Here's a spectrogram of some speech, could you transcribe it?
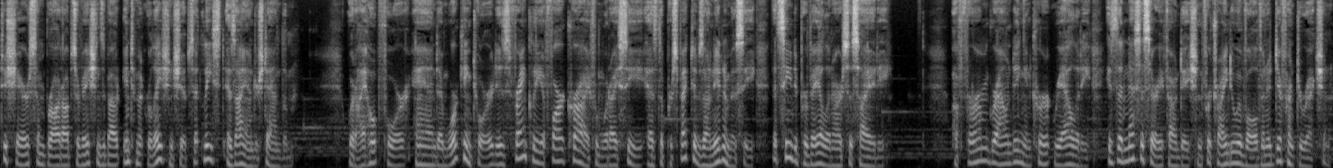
to share some broad observations about intimate relationships, at least as I understand them. What I hope for and am working toward is frankly a far cry from what I see as the perspectives on intimacy that seem to prevail in our society. A firm grounding in current reality is the necessary foundation for trying to evolve in a different direction.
